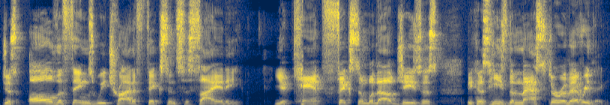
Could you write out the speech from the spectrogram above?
just all the things we try to fix in society, you can't fix them without Jesus because he's the master of everything.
